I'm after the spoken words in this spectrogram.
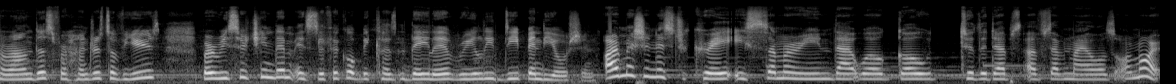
around us for hundreds of years, but researching them is difficult because they live really deep in the ocean. Our mission is to create a submarine that will will go to the depths of 7 miles or more.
